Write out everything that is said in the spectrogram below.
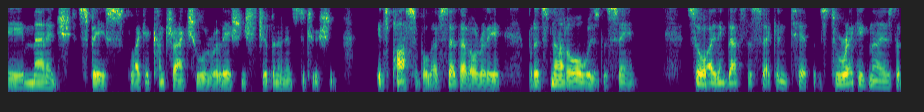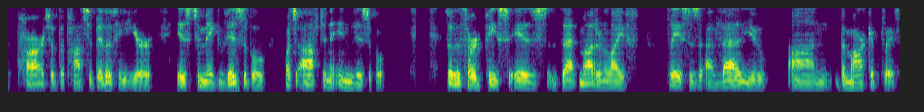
a managed space like a contractual relationship in an institution. It's possible, I've said that already, but it's not always the same. So I think that's the second tip is to recognize that part of the possibility here is to make visible what's often invisible. So the third piece is that modern life places a value on the marketplace,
